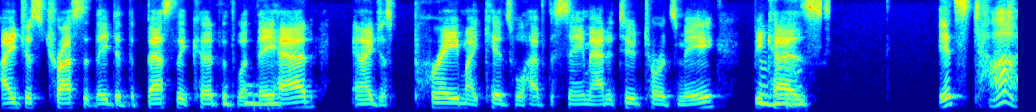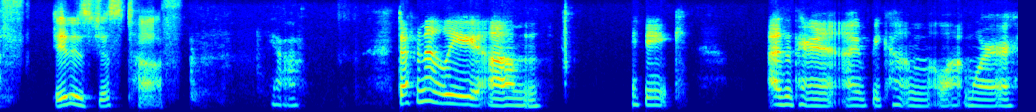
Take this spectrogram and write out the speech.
I just trust that they did the best they could with what they Mhm. had and I just pray my kids will have the same attitude towards me because it's tough. It is just tough. yeah definitely um i think as a parent i've become a lot more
